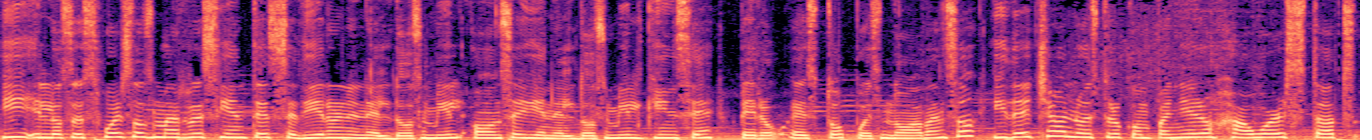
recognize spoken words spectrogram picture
y los esfuerzos más recientes se dieron en el 2011 y en el 2015, pero esto pues no avanzó. Y de hecho nuestro compañero Howard Stutz,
